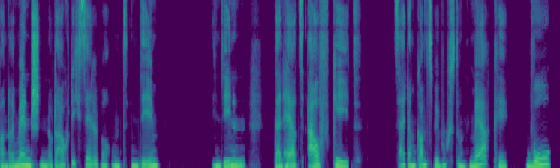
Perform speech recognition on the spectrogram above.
andere Menschen oder auch dich selber und in dem in denen dein Herz aufgeht, sei dann ganz bewusst und merke, wo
